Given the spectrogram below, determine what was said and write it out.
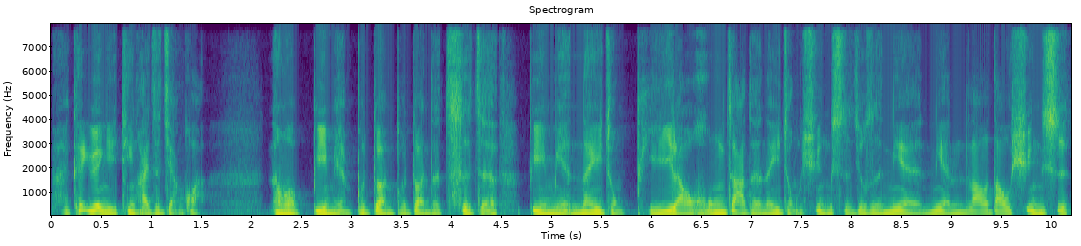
还可以愿意听孩子讲话，然后避免不断不断的斥责，避免那一种疲劳轰炸的那一种训示，就是念念唠叨训示，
